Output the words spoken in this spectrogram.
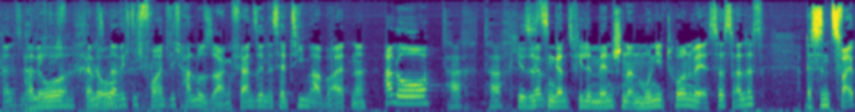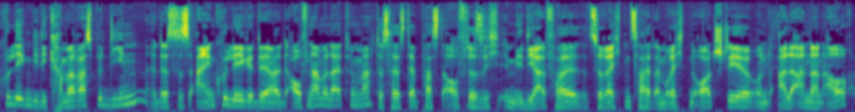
Dann ist hallo, wichtig, dann hallo. ist mal wichtig freundlich Hallo sagen. Fernsehen ist ja Teamarbeit, ne? Hallo! Tag, Tag. Hier sitzen ganz viele Menschen an Monitoren. Wer ist das alles? Das sind zwei Kollegen, die die Kameras bedienen. Das ist ein Kollege, der Aufnahmeleitung macht. Das heißt, der passt auf, dass ich im Idealfall zur rechten Zeit am rechten Ort stehe und alle anderen auch.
